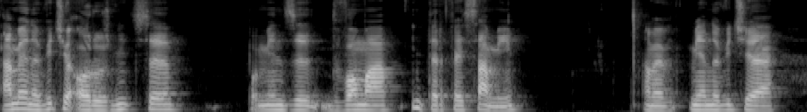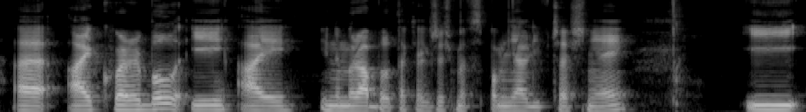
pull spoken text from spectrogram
a mianowicie o różnicy pomiędzy dwoma interfejsami, a mianowicie e, iQueryable i iEnumerable, tak jak żeśmy wspomniali wcześniej. I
